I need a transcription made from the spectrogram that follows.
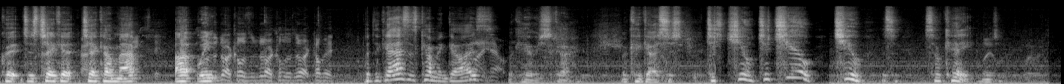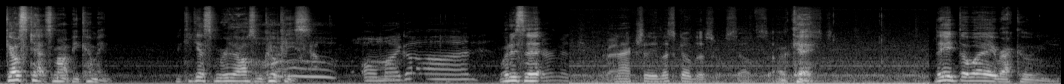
Quick, just check it. Check our map. Uh, Close we. the door. Close the door. Close the door. Come in. But the gas is coming, guys. Okay, we just go. Okay, guys, just just chill, just chill, chill. It's, it's okay. Wait, wait, wait, wait. Girl Scouts might be coming. We could get some really awesome cookies. Oh my god. What is it? Actually, let's go this way, south. south. Okay. Lead the way, raccoon.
